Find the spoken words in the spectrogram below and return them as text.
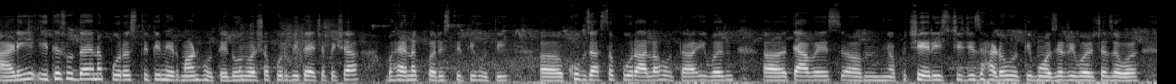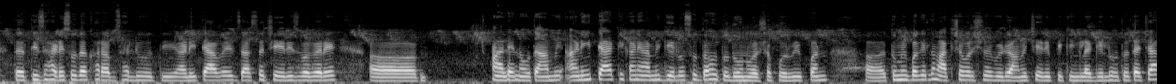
आणि इथे सुद्धा यांना ना पूरस्थिती निर्माण होते. दोन वर्षापूर्वी तर याच्यापेक्षा भयानक परिस्थिती होती. खूप जास्त पूर आला होता. इवन त्यावेळेस चेरीजची जी झाडं होती मॉझेल रिव्हरच्या जवळ तर ती झाडेसुद्धा खराब झाली होती. आणि त्यावेळेस जास्त चेरीज वगैरे आले नव्हते आम्ही. आणि त्या ठिकाणी आम्ही गेलोसुद्धा होतो दोन वर्षापूर्वी. पण तुम्ही बघितलं मागच्या वर्षीचा व्हिडिओ आम्ही चेरी पिकिंगला गेलो होतो. त्याच्या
